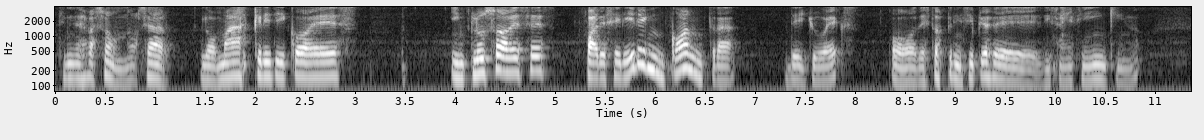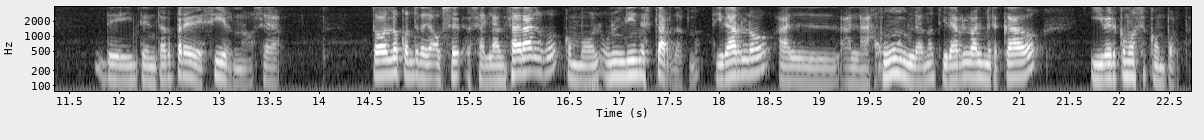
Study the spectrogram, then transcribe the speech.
tienes razón, ¿no? O sea, lo más crítico es, incluso a veces, parecería ir en contra de UX o de estos principios de design thinking, ¿no? De intentar predecir, ¿no? O sea, todo lo contrario, o sea, lanzar algo como un lean startup, ¿no? Tirarlo al, a la jungla, ¿no? Tirarlo al mercado y ver cómo se comporta.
